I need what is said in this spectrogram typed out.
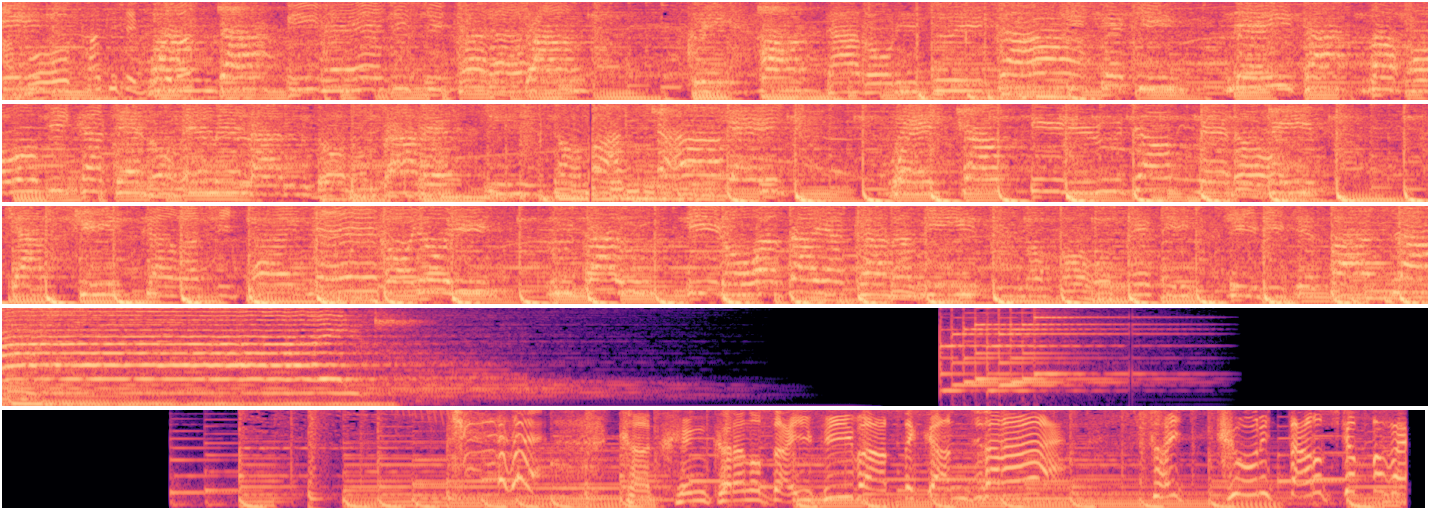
かけてくれワンダーイメージしたらチャンス。クリア。たどり着いた。奇跡。めいた。魔法仕掛けのエメラルド。各編からの大フィーバーって感じだな。最高に楽しかったぜ。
